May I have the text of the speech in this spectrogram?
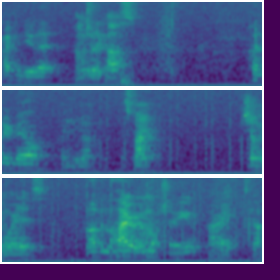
I can do that. How much would it cost? 100 mil. 100 mil. That's fine. Show me where it is. Up in the high room, I'll show you. Alright, let's go.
